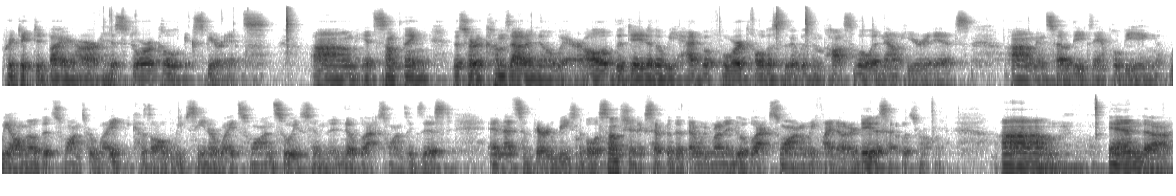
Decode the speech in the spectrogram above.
predicted by our historical experience. Um, it's something that sort of comes out of nowhere. All of the data that we had before told us that it was impossible, and now here it is. Um, and so the example being, we all know that swans are white because all we've seen are white swans, so we assume that no black swans exist. And that's a very reasonable assumption, except for that then we run into a black swan and we find out our data set was wrong. Um, and uh,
